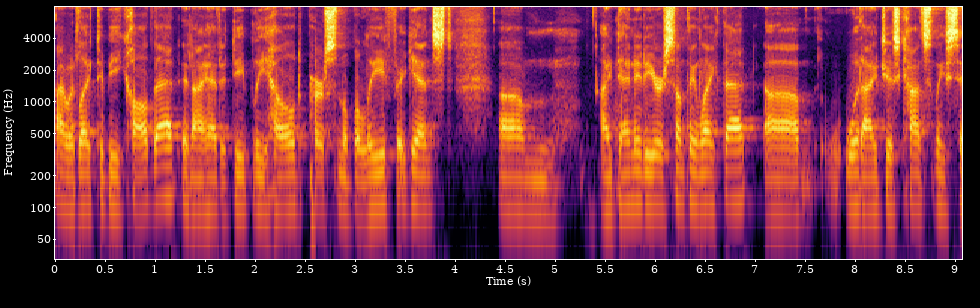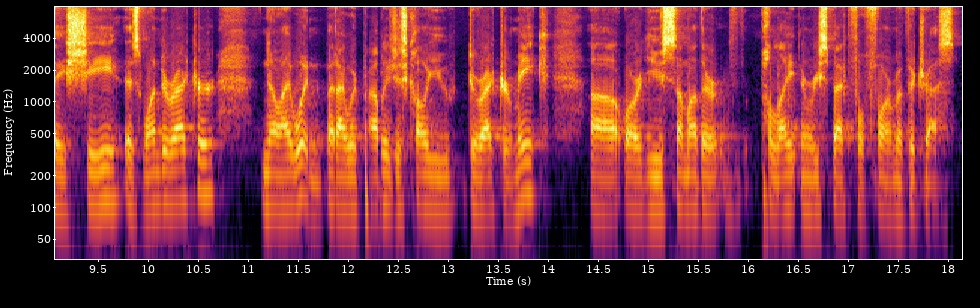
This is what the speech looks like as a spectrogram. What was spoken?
I would like to be called that, and I had a deeply held personal belief against um, identity or something like that. Um, would I just constantly say she as one director? No, I wouldn't, but I would probably just call you Director Meek uh, or use some other polite and respectful form of address.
